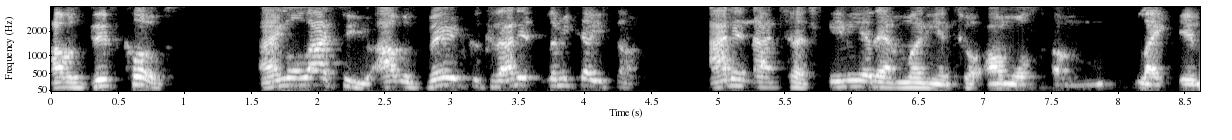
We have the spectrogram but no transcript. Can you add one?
I was this close. I ain't gonna lie to you. I was very because I didn't. Let me tell you something. I did not touch any of that money until almost um like it.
